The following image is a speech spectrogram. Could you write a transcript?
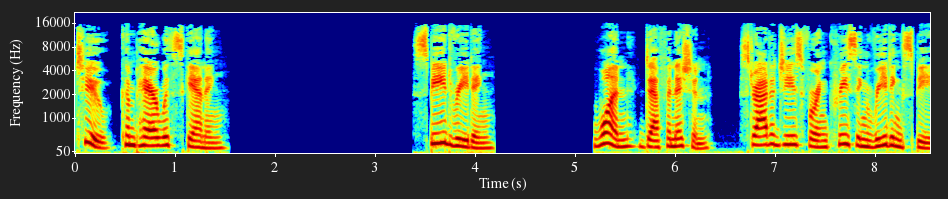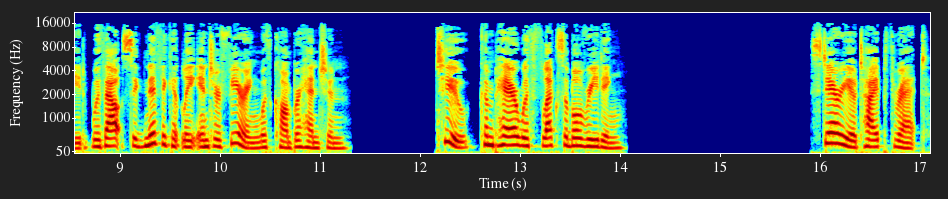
2. Compare with scanning. Speed reading 1. Definition Strategies for increasing reading speed without significantly interfering with comprehension. 2. Compare with flexible reading. Stereotype threat.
